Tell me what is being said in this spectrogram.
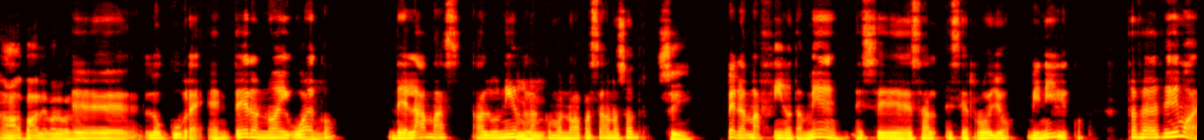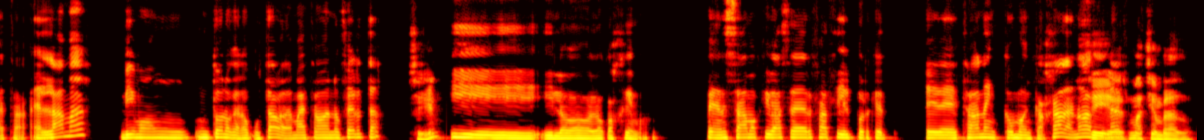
Ah, vale, vale, vale. eh, lo cubre entero, no hay hueco de lamas al unirlas, como nos ha pasado a nosotros. sí. Pero es más fino también, ese, esa- ese rollo vinílico. Entonces decidimos esta. En lamas vimos un, un tono que nos gustaba, además estaba en oferta Sí. y, y lo, lo cogimos. Pensamos que iba a ser fácil porque eh, estaban en- como encajadas, ¿no? Al Sí, final. es machembrado.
